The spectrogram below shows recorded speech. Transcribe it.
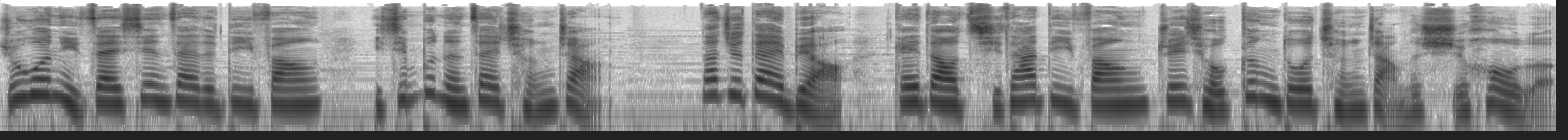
如果你在现在的地方已经不能再成长，那就代表该到其他地方追求更多成长的时候了。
